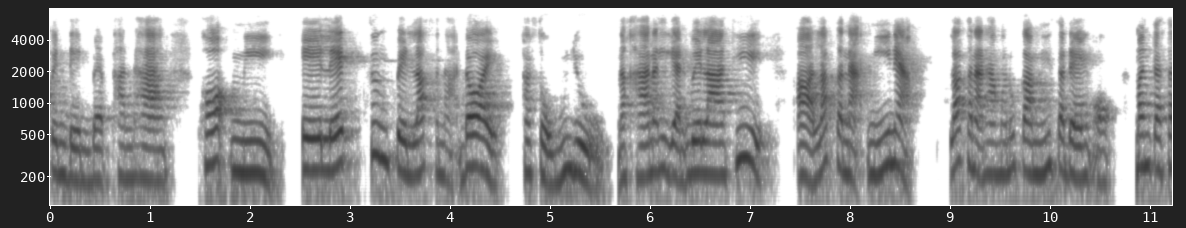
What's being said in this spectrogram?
เป็นเด่นแบบพันทาง เพราะมี A เล็กซึ่งเป็นลักษณะด้อย ผสมอยู่นะคะ นักเรียนเวลาที่ลักษณะนี้เนี่ยลักษณะทางพันธุกรรมนี้แสดงออก มันจะแส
